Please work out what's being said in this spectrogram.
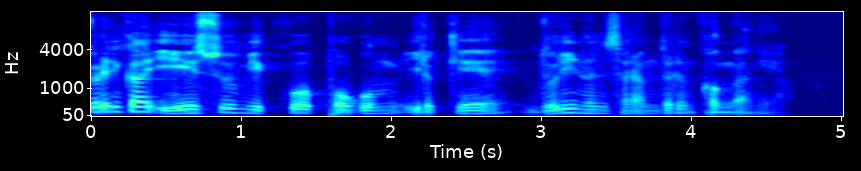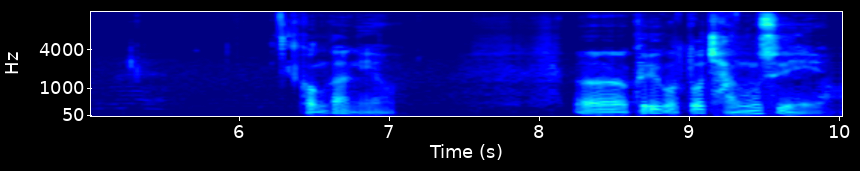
그러니까 예수 믿고 복음 이렇게 누리는 사람들은 건강해요. 건강해요. 어, 그리고 또 장수해요.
